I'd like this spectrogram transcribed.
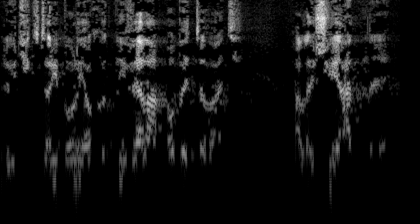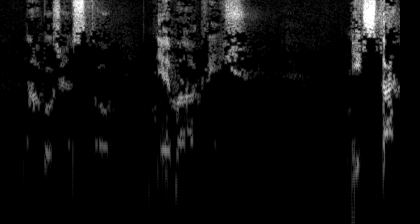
ľudí, ktorí boli ochotní veľa obetovať, ale žiadne náboženstvo nemá kríž. Nič tak,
